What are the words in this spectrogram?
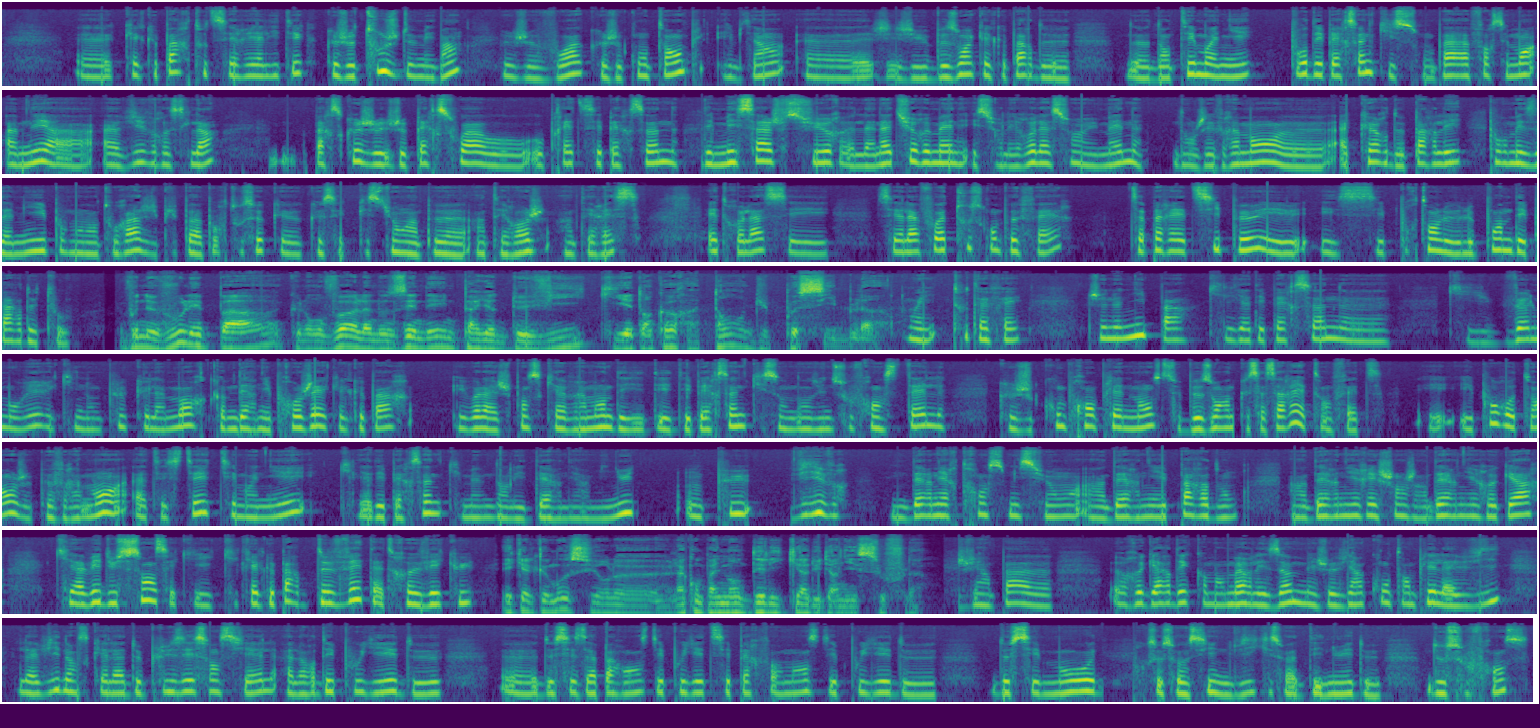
Euh, quelque part, toutes ces réalités que je touche de mes mains, que je vois, que je contemple, eh bien, euh, j'ai eu besoin quelque part de d'en témoigner pour des personnes qui ne sont pas forcément amenées à, vivre cela parce que je, perçois auprès de ces personnes des messages sur la nature humaine et sur les relations humaines dont j'ai vraiment euh, à cœur de parler pour mes amis, pour mon entourage et puis pas pour tous ceux que, ces questions un peu euh, interrogent, intéressent. Être là, c'est à la fois tout ce qu'on peut faire, ça paraît être si peu et, c'est pourtant le point de départ de tout. Vous ne voulez pas que l'on vole à nos aînés une période de vie qui est encore un temps du possible. Oui, tout à fait. Je ne nie pas qu'il y a des personnes euh, qui veulent mourir et qui n'ont plus que la mort comme dernier projet quelque part. Et voilà, je pense qu'il y a vraiment des, personnes qui sont dans une souffrance telle que je comprends pleinement ce besoin que ça s'arrête en fait. et pour autant, je peux vraiment attester, témoigner qu'il y a des personnes qui, même dans les dernières minutes, ont pu vivre une dernière transmission, un dernier pardon, un dernier échange, un dernier regard qui avait du sens et qui, quelque part devait être vécu. Et quelques mots sur l'accompagnement délicat du dernier souffle. Je viens pas euh, regarder comment meurent les hommes, mais je viens contempler la vie, la vie dans ce qu'elle a de plus essentiel, alors dépouillée de de ses apparences, dépouillé de ses performances, dépouillé de, de ses mots, pour que ce soit aussi une vie qui soit dénuée de, de souffrance.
